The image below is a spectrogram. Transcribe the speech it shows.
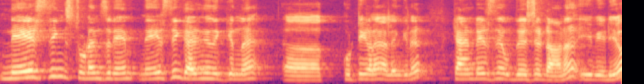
നേഴ്സിംഗ് സ്റ്റുഡൻസിനെയും നേഴ്സിംഗ് കഴിഞ്ഞ് നിൽക്കുന്ന കുട്ടികളെ അല്ലെങ്കിൽ കാൻഡിഡേറ്റ്സിനെ ഉദ്ദേശിച്ചിട്ടാണ് ഈ വീഡിയോ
